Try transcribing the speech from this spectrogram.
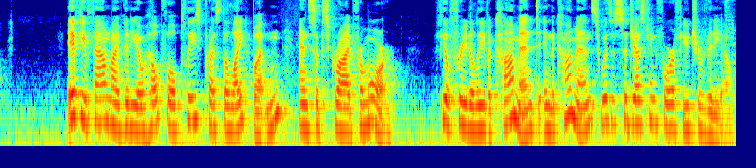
If you found my video helpful, please press the like button and subscribe for more. Feel free to leave a comment in the comments with a suggestion for a future video.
